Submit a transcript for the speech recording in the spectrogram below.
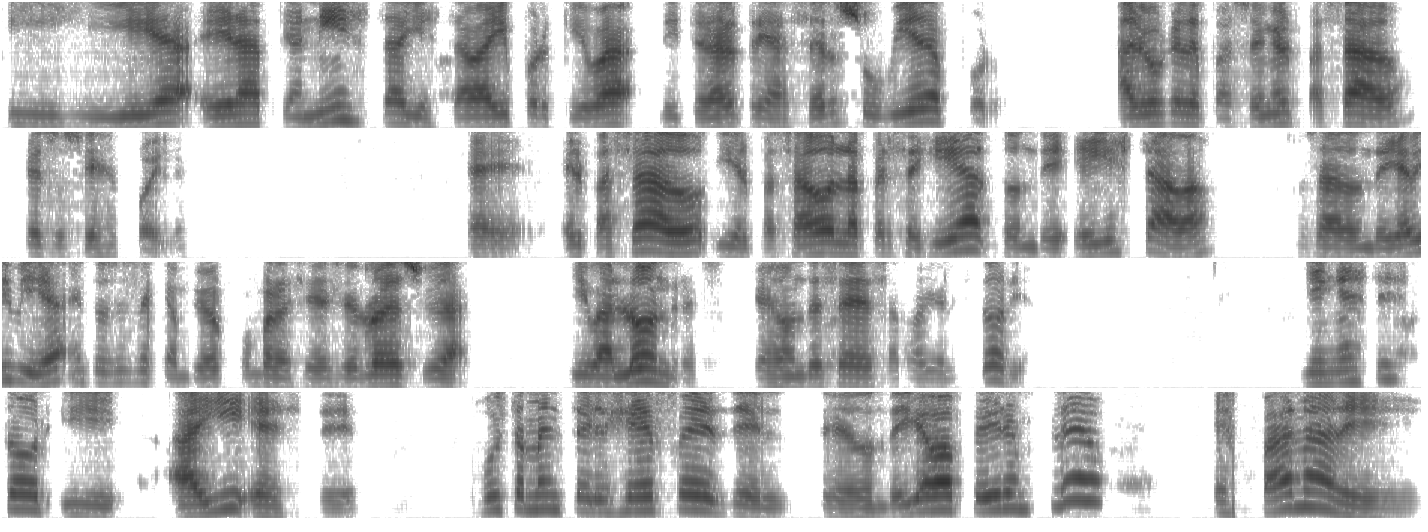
Y, y ella era pianista y estaba ahí porque iba literal a rehacer su vida por algo que le pasó en el pasado, que eso sí es spoiler. Eh, el pasado y el pasado la perseguía donde ella estaba, o sea, donde ella vivía, entonces se cambió, por así decirlo, de ciudad. Iba a Londres, que es donde se desarrolla la historia. Y en esta historia, y ahí, este, justamente el jefe del, de donde ella va a pedir empleo es pana de,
